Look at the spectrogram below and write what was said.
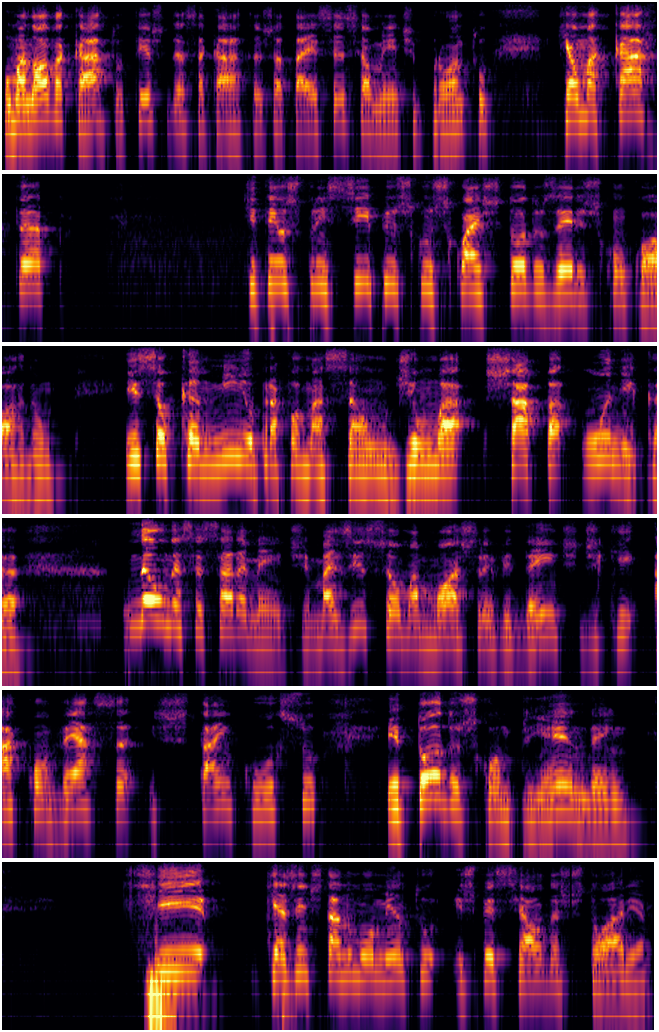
uma nova carta. O texto dessa carta já está essencialmente pronto, que é uma carta que tem os princípios com os quais todos eles concordam. Isso é o caminho para a formação de uma chapa única. Não necessariamente, mas isso é uma mostra evidente de que a conversa está em curso e todos compreendem que, que a gente está num momento especial da história.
